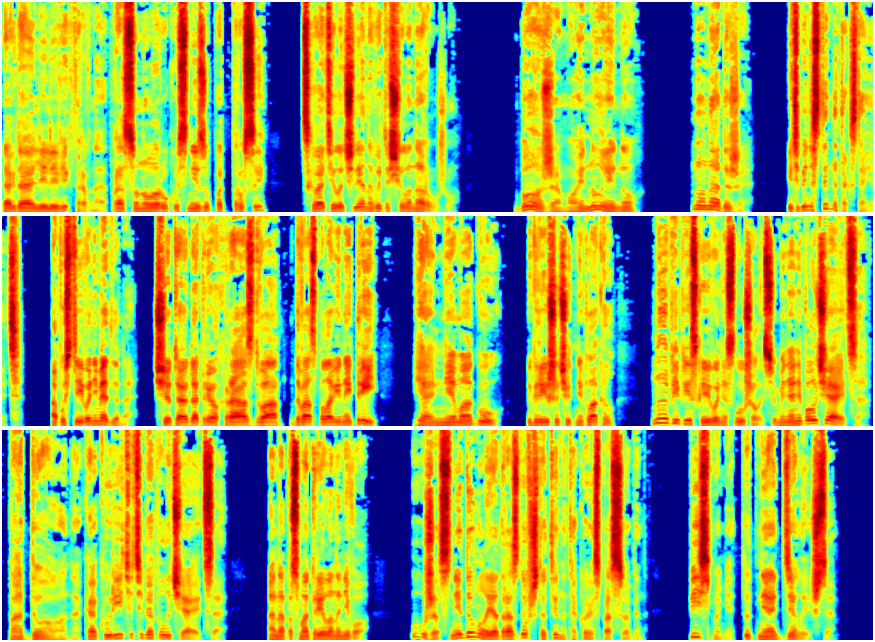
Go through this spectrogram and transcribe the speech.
Тогда Лилия Викторовна просунула руку снизу под трусы, схватила член и вытащила наружу. «Боже мой, ну и ну! Ну надо же! И тебе не стыдно так стоять? Опусти его немедленно! Считаю до трех. Раз, два, два с половиной, три!» «Я не могу!» Гриша чуть не плакал, но пиписка его не слушалась. «У меня не получается!» «Подонок, а курить у тебя получается!» Она посмотрела на него. «Ужас! Не думал я, Дроздов, что ты на такое способен. Письмами тут не отделаешься.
